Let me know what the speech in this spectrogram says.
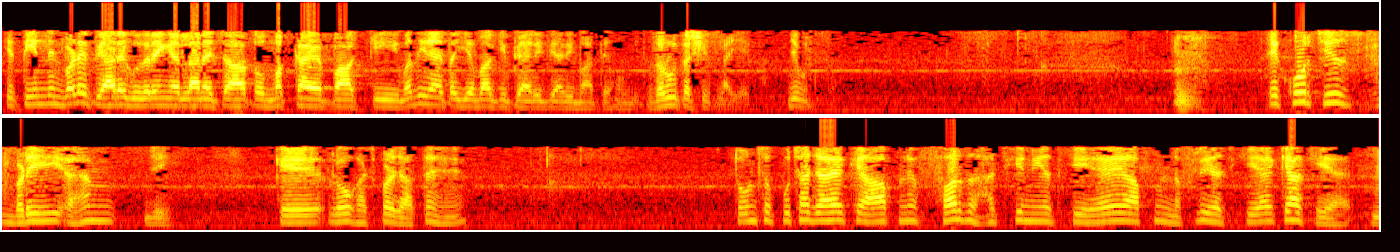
کہ تین دن بڑے پیارے گزریں گے اللہ نے چاہا تو مکہ پاک کی مدینہ طیبہ کی پیاری پیاری باتیں ہوں گی۔ ضرور تشریف لائیے گا۔ جی مفتی صاحب۔ ایک اور چیز بڑی اہم جی۔ کہ لوگ حج پر جاتے ہیں تو ان سے پوچھا جائے کہ آپ نے فرض حج کی نیت کی ہے یا آپ نے نفلی حج کیا ہے؟ کیا کیا ہے؟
